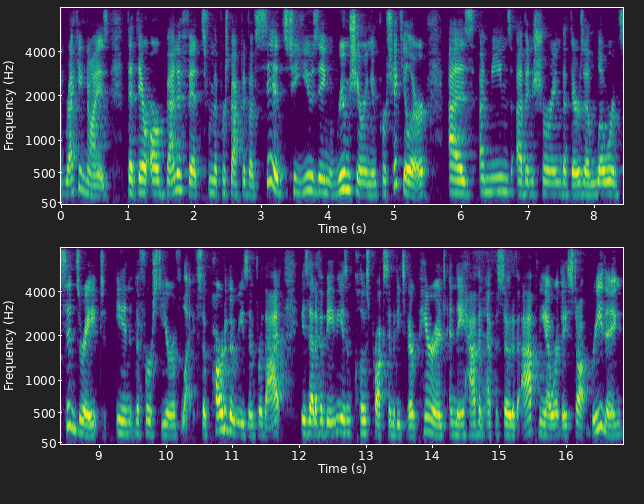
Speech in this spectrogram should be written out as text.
recognize that there are benefits from the perspective of SIDS to using room sharing in particular as a means of ensuring that there's a lowered SIDS rate in the first year of life. So part of the reason for that is that if a baby is in close proximity to their parent and they have an episode of apnea, apnea where they stop breathing,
